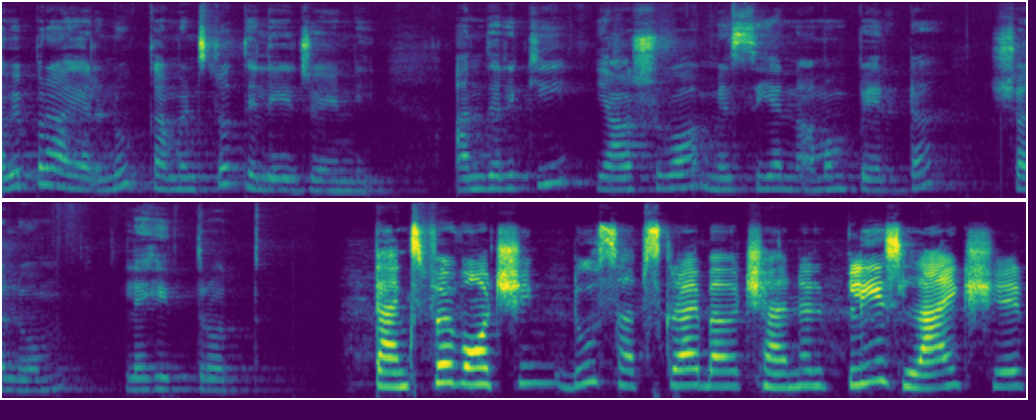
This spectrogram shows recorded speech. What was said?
అభిప్రాయాలను కమెంట్స్లో తెలియజేయండి. అందరికీ యాషువా మెస్సియా నామం పేరిట షలోమ్ లెహిత్రోత్. Thanks for watching do subscribe our channel please like share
